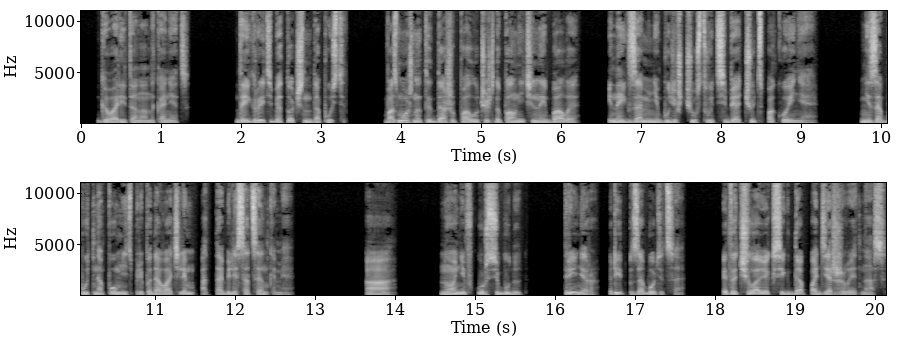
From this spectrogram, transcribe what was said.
— говорит она наконец. До игры тебя точно допустят. Возможно, ты даже получишь дополнительные баллы и на экзамене будешь чувствовать себя чуть спокойнее. Не забудь напомнить преподавателям о табеле с оценками. А, ну они в курсе будут. Тренер, Рид, позаботится. Этот человек всегда поддерживает нас.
